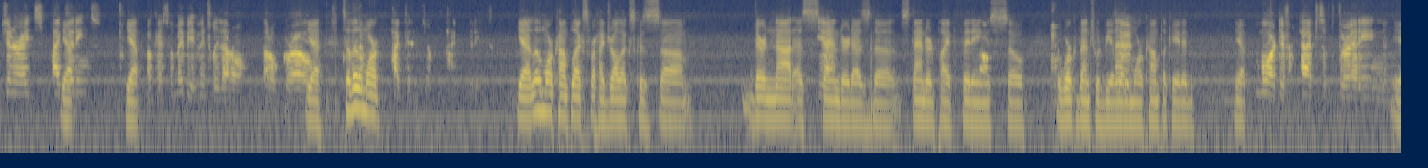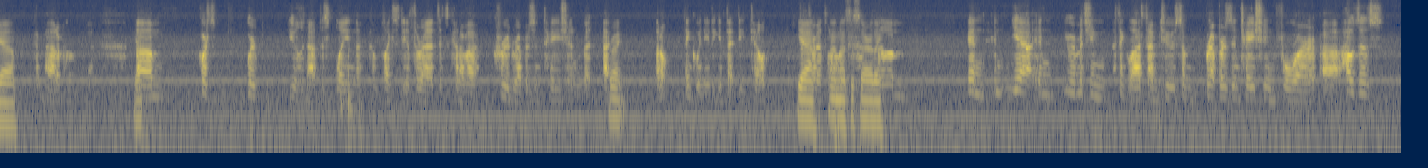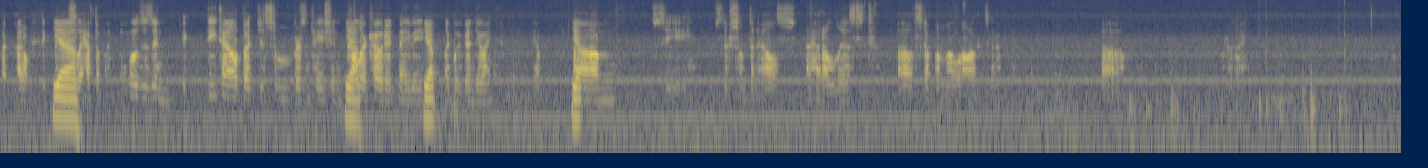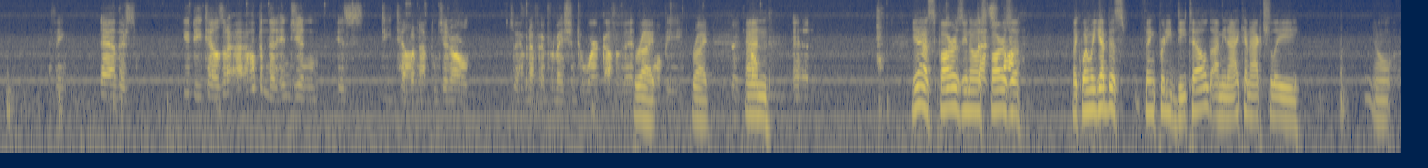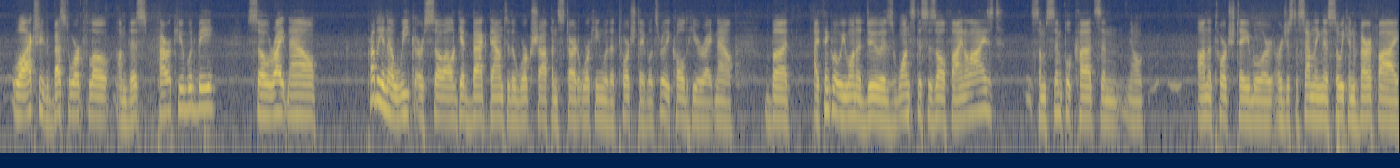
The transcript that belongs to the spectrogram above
generates pipe Yeah. fittings. yeah, Okay, so maybe eventually that'll that'll grow. yeah. It's a little more, pipe fittings or pipe fittings. yeah, a little more complex for hydraulics because um, they're not as Yeah. standard as the standard pipe fittings. So the workbench would be a little more complicated. Yep. More different types of threading Yeah. compatible. Yeah. Um, of course, we're usually not displaying the complexity of threads. It's kind of a crude representation, but I, Right. I don't think we need to get that detailed. Yeah. Not on. necessarily. Um, and, and yeah, and you were mentioning, I think last time too, some representation for uh, hoses. I, I don't think we Yeah. necessarily have to put the hoses in detail, but just some representation, Yeah. color coded maybe, Yep. like we've been doing. Yep. Um, let's see, is there something else? I had a list of stuff on my log. It's gonna. Uh, what did I? I think, yeah, there's a few details, and I, I'm hoping the engine is detailed enough in general, so we have enough information to work off of it. Right. It Right. And and yeah, as far as you know, as far as a like when we get this thing pretty detailed, I mean, I can actually, you know, well, actually, the best workflow on this power cube would be. So right now, probably in a week or so, I'll get back down to the workshop and start working with a torch table. It's really cold here right now, but I think what we want to do is once this is all finalized, some simple cuts and you know on the torch table or, or just assembling this so we can verify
